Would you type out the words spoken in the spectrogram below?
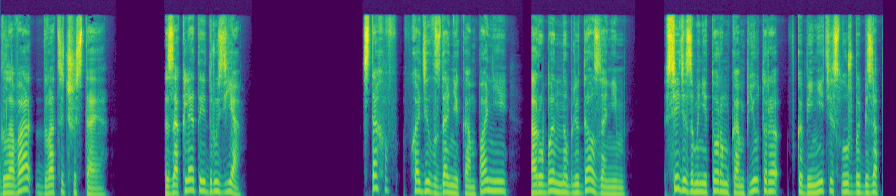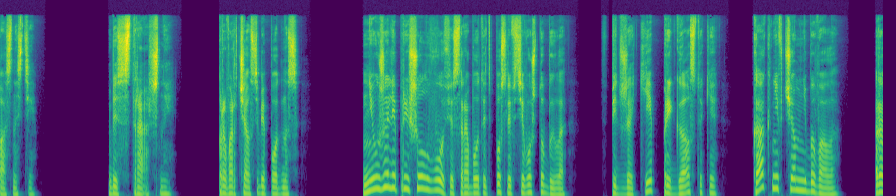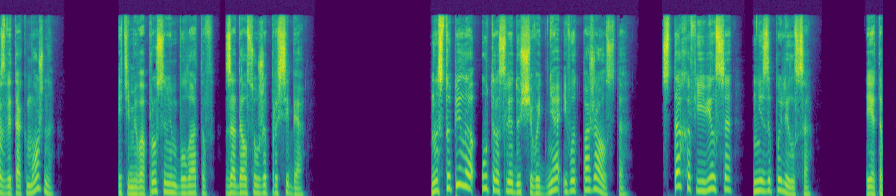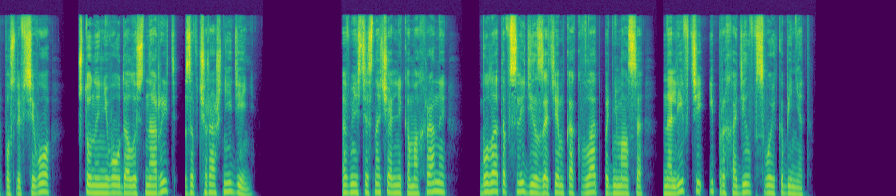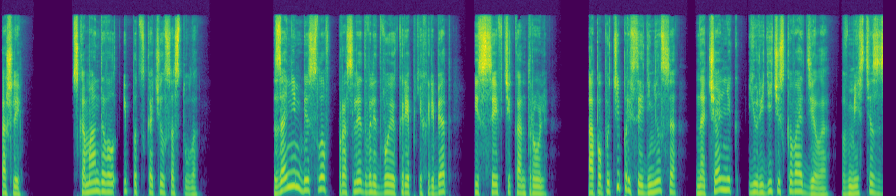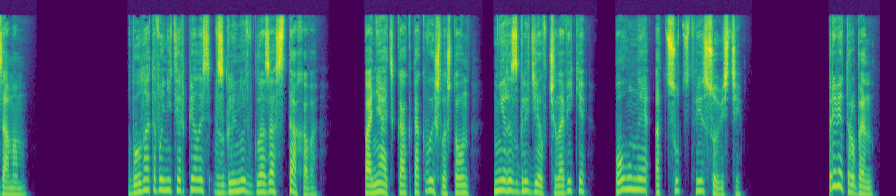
Глава 26. Заклятые друзья. Стахов входил в здание компании, а Рубен наблюдал за ним, сидя за монитором компьютера в кабинете службы безопасности. «Бесстрашный», — проворчал себе под нос. «Неужели пришел в офис работать после всего, что было? В пиджаке, при галстуке? Как ни в чем не бывало. Разве так можно?» Этими вопросами Булатов задался уже про себя. Наступило утро следующего дня, и вот, пожалуйста, Стахов явился, не запылился. И это после всего, что на него удалось нарыть за вчерашний день. Вместе с начальником охраны Булатов следил за тем, как Влад поднимался на лифте и проходил в свой кабинет. «Пошли», — скомандовал и подскочил со стула. За ним без слов проследовали двое крепких ребят из сейфти-контроль, а по пути присоединился начальник юридического отдела вместе с замом. Булатову не терпелось взглянуть в глаза Стахова, понять, как так вышло, что он не разглядел в человеке полное отсутствие совести. «Привет, Рубен!»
